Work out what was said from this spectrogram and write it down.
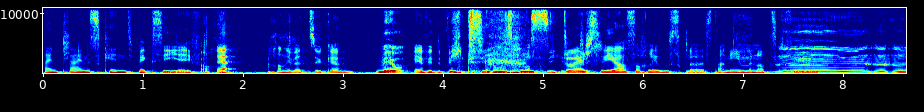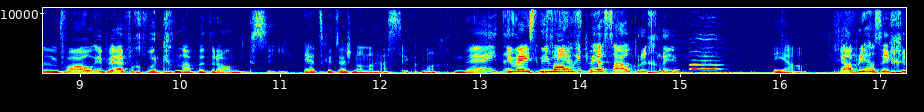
ein kleines Kind war. Einfach. Ja, kann ich bezeugen, weil ich wieder dabei war, was passiert. Du hast es wie auch so ein bisschen ausgelöst, habe ich immer noch das Gefühl. Mm, mm, mm, ich war einfach wirklich nebendran. Gewesen. Ich habe das Gefühl, du hast noch noch hässlich gemacht. Nein, Ich im nicht, Fall, ich bin ja selber ein bisschen... Ja. Ja, aber ich habe sicher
